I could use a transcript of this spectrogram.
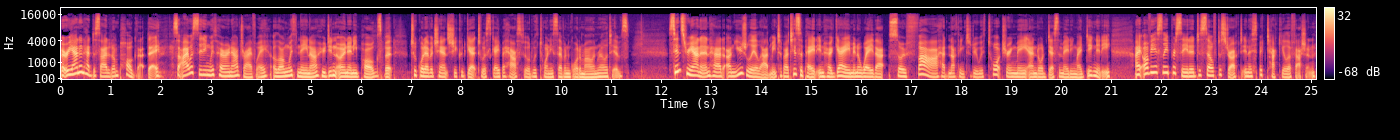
But Rhiannon had decided on Pog that day, so I was sitting with her in our driveway, along with Nina, who didn't own any Pogs but took whatever chance she could get to escape a house filled with 27 Guatemalan relatives. Since Rhiannon had unusually allowed me to participate in her game in a way that so far had nothing to do with torturing me and or decimating my dignity, I obviously proceeded to self-destruct in a spectacular fashion.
